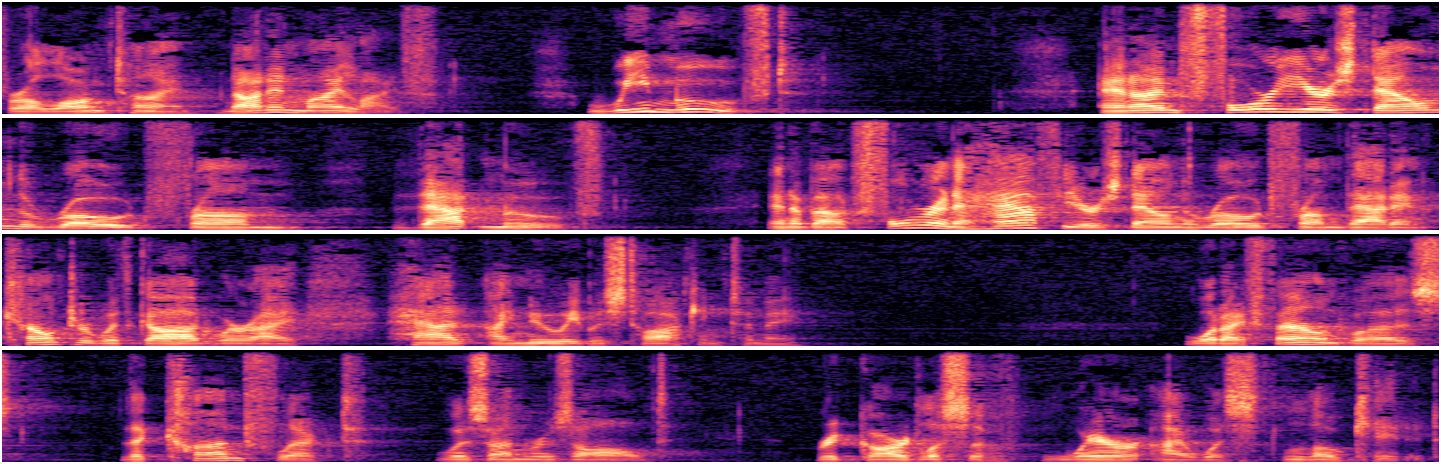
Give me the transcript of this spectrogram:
for a long time, not in my life. We moved, and I'm four years down the road from that move, and about four and a half years down the road from that encounter with God where I had I knew he was talking to me. what I found was the conflict was unresolved, regardless of where I was located.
